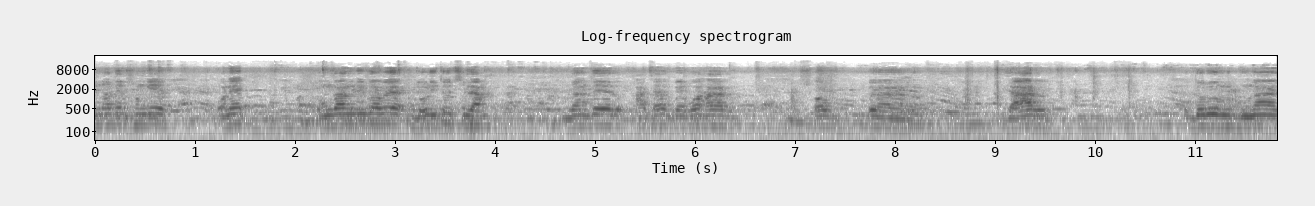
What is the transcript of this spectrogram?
ওনাদের সঙ্গে অনেক অঙ্গাঙ্গিভাবে জড়িত ছিলাম। ওনাদের আচার, ব্যবহার সব যার, ধরুন উনার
